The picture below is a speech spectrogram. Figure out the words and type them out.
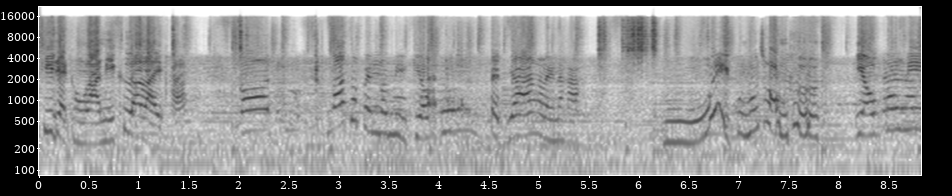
ที่เด็ดของร้านนี้คืออะไรคะก็น่าจะเป็นบะหมี่เกี๊ยวกุ้งเป็ดย่างอะไรนะคะหูยคุณผู้ชมคือเกี๊ยวกุ้งนี่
